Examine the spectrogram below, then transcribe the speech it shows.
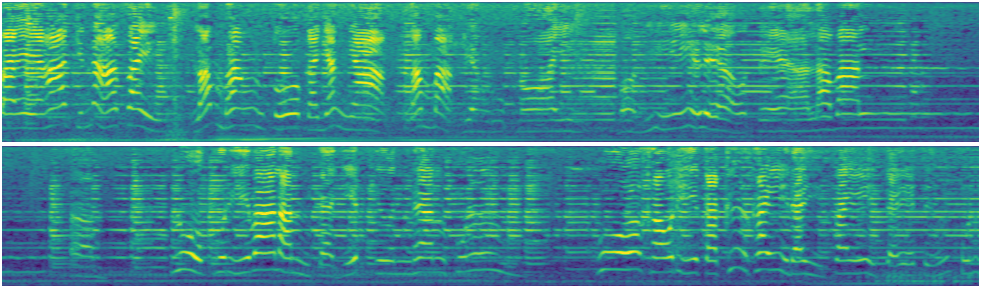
ไปหากินหาใส่ลำพังตัวก็ยังยากลำบากเลี้ยงลูก น่อยบ่มีแล้วแต่ละวันลูกผู้ดีบ้านนั้นก็ยิบยืนแทนคุณผัวเขาดีก็คือใครได้ใส่ใจถึงคุณ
